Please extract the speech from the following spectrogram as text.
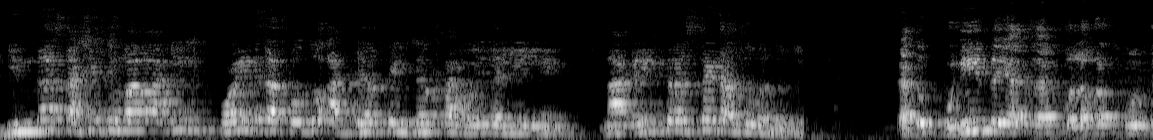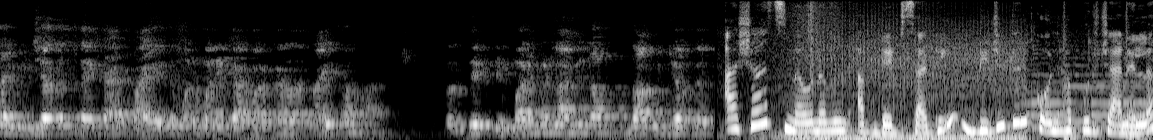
बिंदास अशी तुम्हाला आम्ही पॉइंट दाखवतो. अद्याप त्यांच्यावर कारवाई झालेली नाही. नागरिक त्रस्त आहेत आजूबाजूचे. का तो कुणी इथं याचा कोल्हापुरात कोण काय विचारत नाही काय पाहिजे मनमानी कारभार करायला नाही चालणार प्रत्येक डिपार्टमेंटला आम्ही जाब विचारतो अशाच नवनवीन अपडेट्ससाठी डिजिटल कोल्हापूर चॅनेलला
